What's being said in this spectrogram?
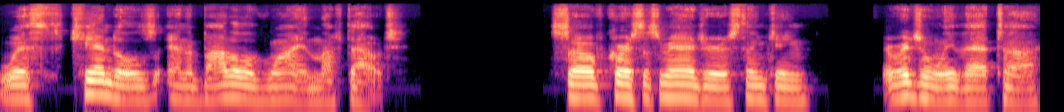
with candles and a bottle of wine left out. So, of course, this manager is thinking originally that uh,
